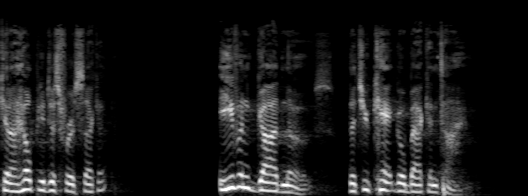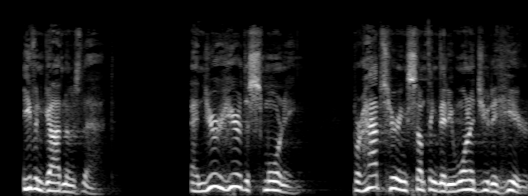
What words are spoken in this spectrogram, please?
can I help you just for a second? Even God knows that you can't go back in time. Even God knows that. And you're here this morning, perhaps hearing something that He wanted you to hear.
